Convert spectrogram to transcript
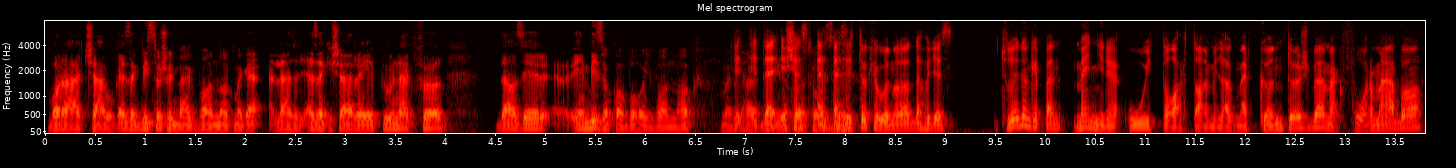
barátságok, ezek biztos, hogy megvannak, meg e- lehet, hogy ezek is erre épülnek föl, de azért én bízok abba, hogy vannak. Meg lehet de, és ez, ez, ez egy tök jó gondolat, de hogy ez tulajdonképpen mennyire új tartalmilag, mert köntösbe, meg formába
